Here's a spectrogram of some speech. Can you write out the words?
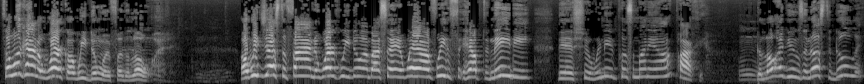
So, what kind of work are we doing for the Lord? Are we justifying the work we doing by saying, well, if we can help the needy, then shoot, we need to put some money in our pocket. Mm. The Lord using us to do it.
